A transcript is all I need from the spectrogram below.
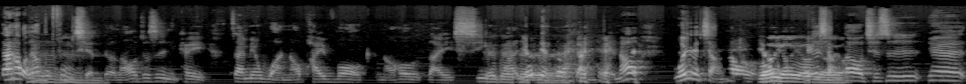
但他好像是付钱的，嗯、然后就是你可以在那边玩，然后拍 vlog，然后来吸引他，有点这种感觉。然后我也想到，有有有，我也想到，其实因为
